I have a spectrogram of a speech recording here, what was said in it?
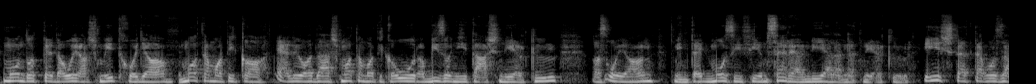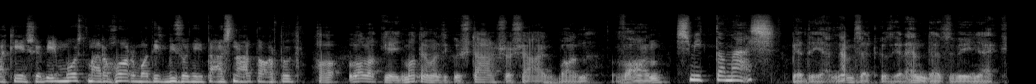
Mondott például olyasmit, hogy a matematika előadás, matematika óra bizonyítás nélkül az olyan, mint egy mozifilm szerelmi jelenet nélkül. És tette hozzá később, én most már a harmadik bizonyításnál tartok. Ha valaki egy matematikus társaságban van, Schmidt Tamás. például ilyen nemzetközi rendezvények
